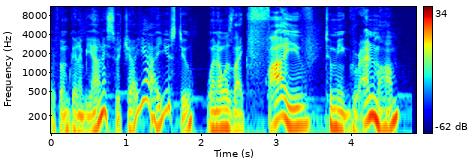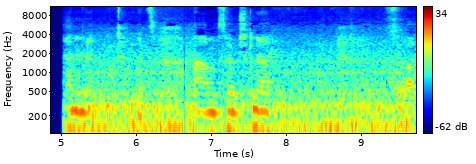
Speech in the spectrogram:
if I'm gonna be honest with you. Yeah, I used to. When I was like five to me grandmom. 10 minutes. 10 minutes. Um, so we're just gonna. Like.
